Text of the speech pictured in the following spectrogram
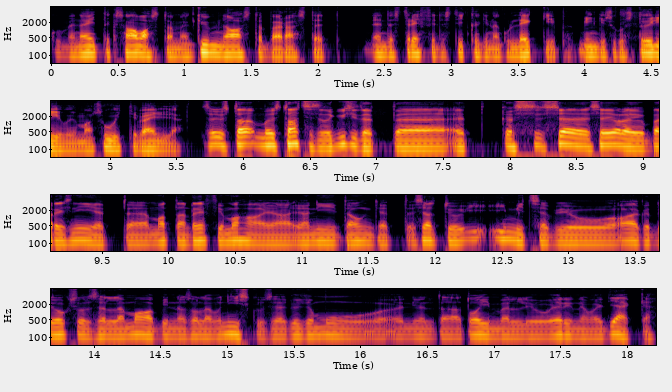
kui me näiteks avastame kümne aasta pärast, et nendest rehvidest ikkagi nagu lekib mingisugust õli või masuuti välja. sa just, ma just tahtsin seda küsida, et, et kas see, see ei ole ju päris nii, et matan rehvi maha ja, ja nii ta ongi, et sealt ju imitseb ju aegade jooksul selle maapinnas oleva niiskuse ja kõige muu nii-öelda toimel ju erinevaid jääke?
